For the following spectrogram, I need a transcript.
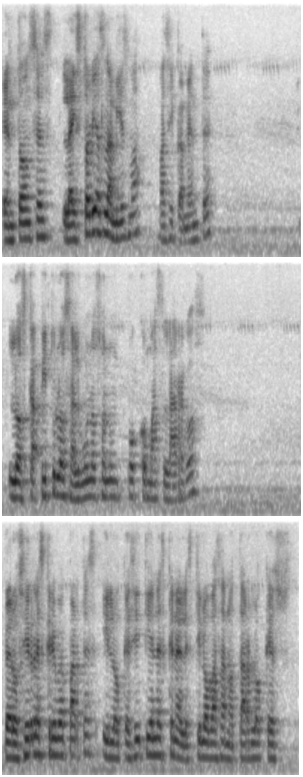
Entonces, la historia es la misma, básicamente. Los capítulos algunos son un poco más largos, pero sí reescribe partes y lo que sí tiene es que en el estilo vas a notar lo que es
